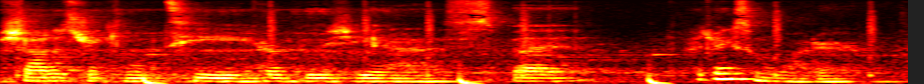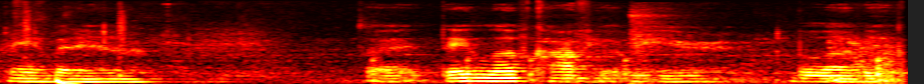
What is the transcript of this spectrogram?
Shauna's drinking tea, her bougie ass. But I drink some water and a banana. But they love coffee over here. We're leaving.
